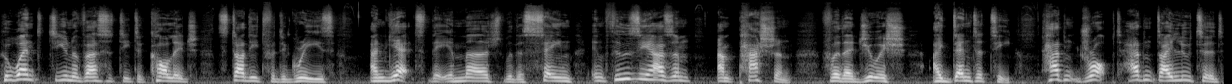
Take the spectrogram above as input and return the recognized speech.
who went to university, to college, studied for degrees, and yet they emerged with the same enthusiasm and passion for their Jewish identity, hadn't dropped, hadn't diluted,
